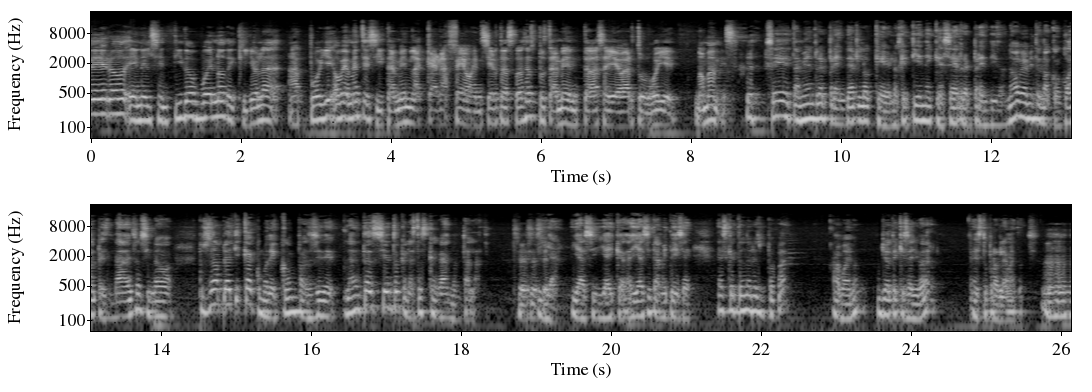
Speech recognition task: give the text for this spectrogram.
pero en el sentido bueno de que yo la apoye. Obviamente si también la caga feo en ciertas cosas, pues también te vas a llevar tu, oye, no mames. Sí, también reprender lo que, lo que tiene que ser reprendido. No, obviamente no con golpes nada de eso, sino pues una plática como de compas, así de, la neta siento que la estás cagando en tal lado. sí, sí, Y sí. ya, y así, y ahí queda. Y así también te dice, es que tú no eres mi papá. Ah, bueno, yo te quise ayudar, es tu problema entonces. Ajá.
